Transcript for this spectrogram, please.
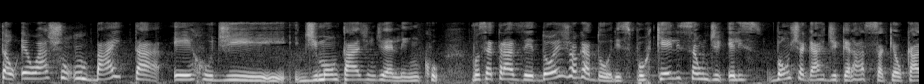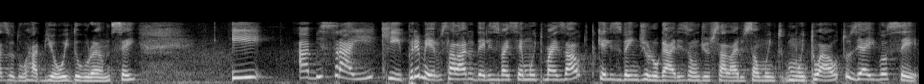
Então, eu acho um baita erro de, de montagem de elenco você trazer dois jogadores, porque eles são de, eles vão chegar de graça, que é o caso do Rabiot e do Ramsey, e abstrair que, primeiro, o salário deles vai ser muito mais alto, porque eles vêm de lugares onde os salários são muito, muito altos, e aí você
